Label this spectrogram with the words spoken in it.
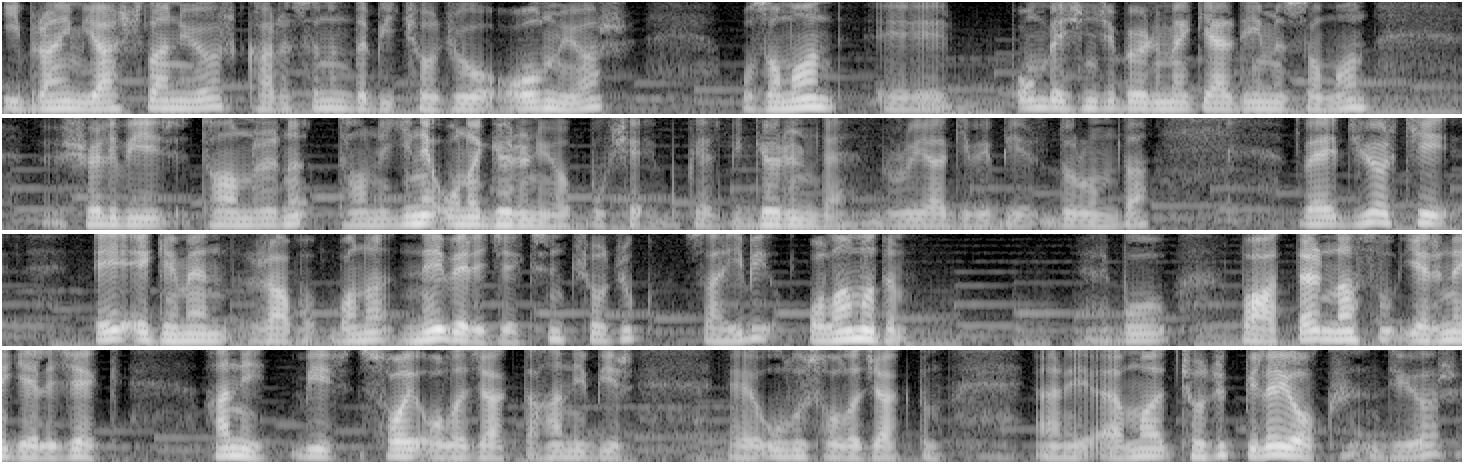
İbrahim yaşlanıyor, karısının da bir çocuğu olmuyor. O zaman e, 15. bölüme geldiğimiz zaman şöyle bir Tanrı'nı Tanrı yine ona görünüyor bu şey bu kez bir görümde, rüya gibi bir durumda ve diyor ki ey egemen Rab bana ne vereceksin? Çocuk sahibi olamadım. Yani bu vaatler nasıl yerine gelecek? Hani bir soy olacaktı, hani bir e, ulus olacaktım. Yani ama çocuk bile yok diyor.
